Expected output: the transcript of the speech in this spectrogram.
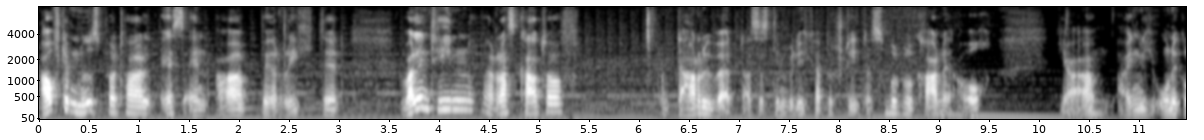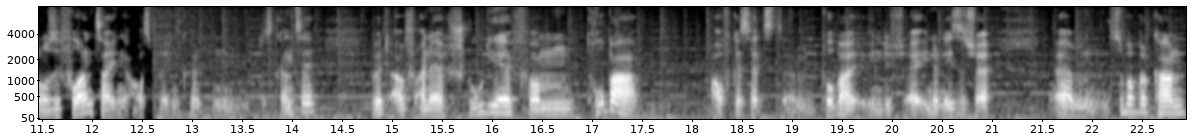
Auf dem Newsportal SNA berichtet Valentin Raskatov darüber, dass es die Möglichkeit besteht, dass Supervulkane auch ja, eigentlich ohne große Voranzeigen ausbrechen könnten. Das Ganze wird auf einer Studie vom TOBA aufgesetzt. Ähm, TOBA, indisch, äh, indonesischer ähm, Supervulkan,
